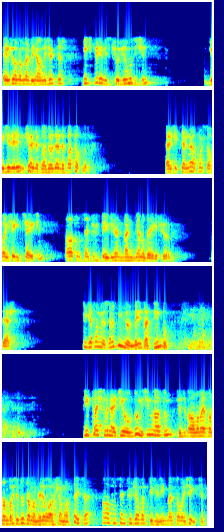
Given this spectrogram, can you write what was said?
Evli olanlar beni anlayacaktır. Hiçbirimiz çocuğumuz için geceleri üçer defa, dörder defa topladık. Erkekler ne yapar? Sabah işe gideceği için. Hatun sen çocukla ilgilen, ben yan odaya geçiyorum. Der. Siz yapamıyorsanız bilmiyorum. Benim taktiğim bu. Bir taş fırın erkeği olduğum için hatun çocuk ağlamaya falan başladığı zaman hele o akşam hastaysa hatun sen çocuğa bak geceleyin ben sabah işe gideceğim.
